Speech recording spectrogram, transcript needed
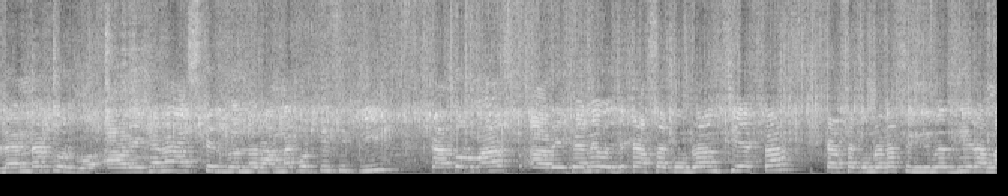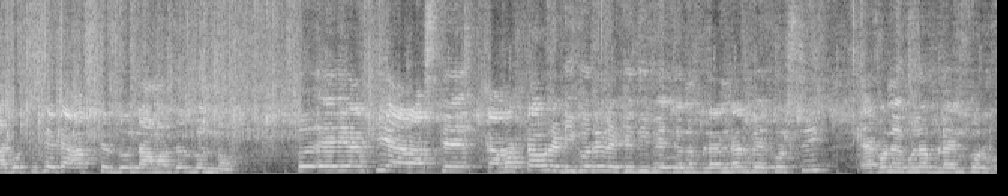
ব্লেন্ডার করব। আর এখানে আজকের জন্য রান্না করতেছি কি? কাতল মাছ। আর এখানে ওই যে কাঁচা কুমড়া আনছি একটা। কাঁচা কুমড়াটা চিংড়ি মাছ দিয়ে রান্না করতেছি। এটা আজকের জন্য, আমাদের জন্য। তো এই আর কি, আর আজকে খাবারটাও রেডি করে রেখে দিবে। এই জন্য ব্লেন্ডার বের করছি। এখন এগুলো ব্লেন্ড করব।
